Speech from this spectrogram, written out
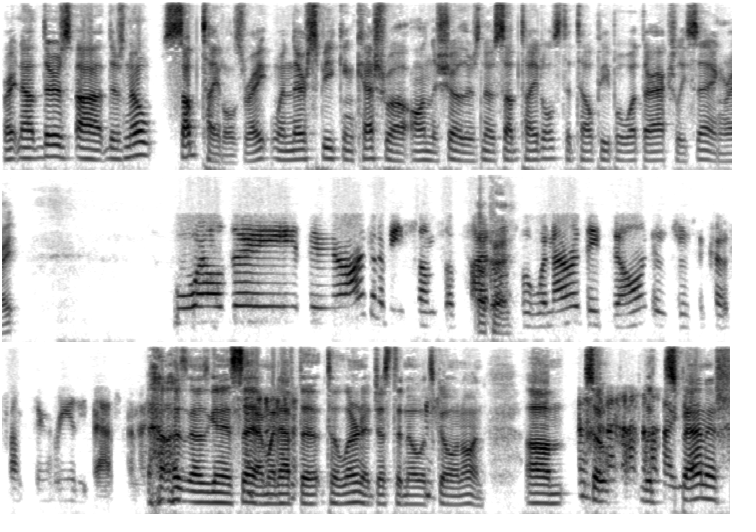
Right now, there's uh, there's no subtitles, right? When they're speaking Quechua on the show, there's no subtitles to tell people what they're actually saying, right? Well, they there are going to be some subtitles, Okay. but whenever they don't, it's just because something really bad's going to happen. I was, was gonna say I might have to, to learn it just to know what's going on. Um, so with Yeah. Spanish,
